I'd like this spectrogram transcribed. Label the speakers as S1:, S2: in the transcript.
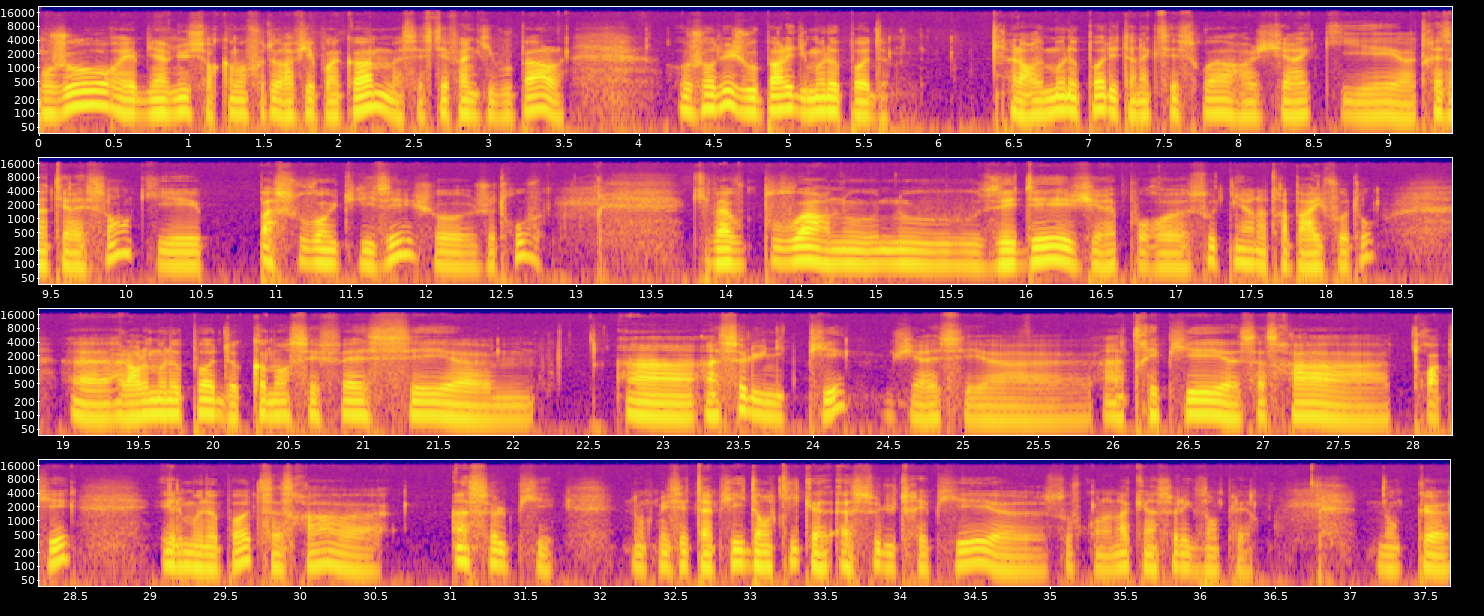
S1: Bonjour et bienvenue sur commentphotographier.com, c'est Stéphane qui vous parle. Aujourd'hui je vais vous parler du monopode. Alors le monopode est un accessoire, je dirais, qui est euh, très intéressant, qui est pas souvent utilisé, je, trouve, qui va pouvoir nous, aider, je pour euh, soutenir notre appareil photo. Euh, alors le monopode, comment c'est fait? C'est un, seul unique pied, je dirais c'est un trépied, ça sera trois pieds, et le monopode, ça sera euh, un seul pied. Mais c'est un pied identique à, ceux du trépied, euh, sauf qu'on n'en a qu'un seul exemplaire. Donc euh,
